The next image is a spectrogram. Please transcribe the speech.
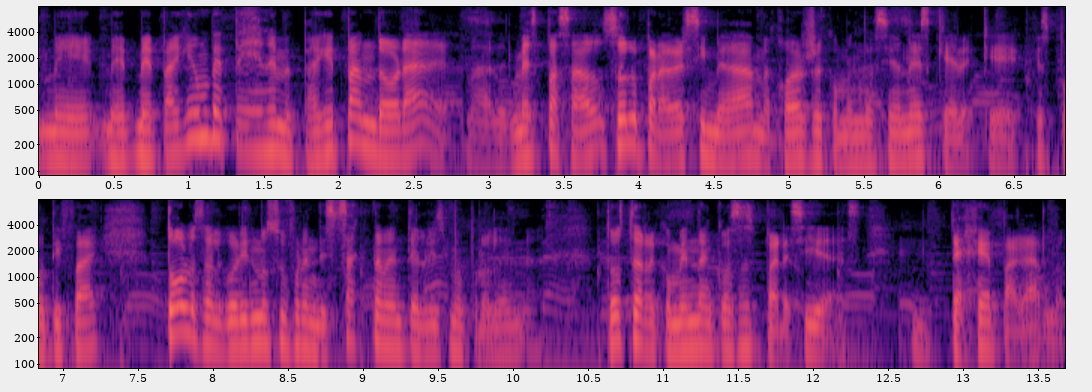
me- me- me pagué un VPN, me pagué Pandora el mes pasado, solo para ver si me daba mejores recomendaciones que, que- que Spotify. Todos los algoritmos sufren de exactamente el mismo problema. Todos te recomiendan cosas parecidas. Dejé de pagarlo.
